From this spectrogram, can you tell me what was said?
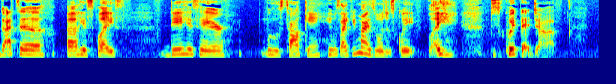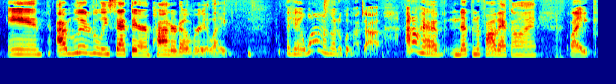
Got to uh, his place. Did his hair. We was talking. He was like, "You might as well just quit. Like, just quit that job." And I literally sat there and pondered over it. Like, what the hell? Why am I going to quit my job? I don't have nothing to fall back on. Like,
